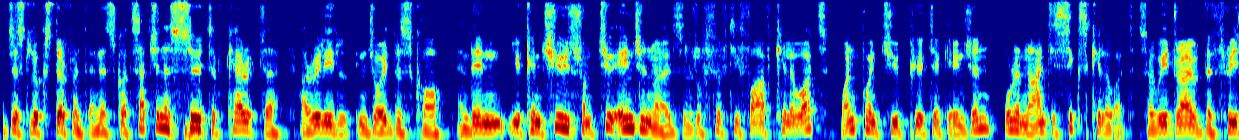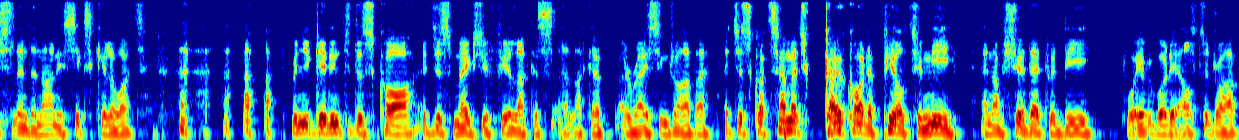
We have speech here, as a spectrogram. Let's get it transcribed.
It just looks different. And it's got such an assertive character. I really enjoyed this car. And then you can choose from two engine modes, a little 55 kilowatt, 1.2 PureTech engine, or a 96 kilowatt. So we drove the three cylinder 96 kilowatt. when you get into this car, it just makes you feel like a, uh, like a, a racing driver. It just got so much go-kart appeal to me. And I'm sure that would be for everybody else to drive.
